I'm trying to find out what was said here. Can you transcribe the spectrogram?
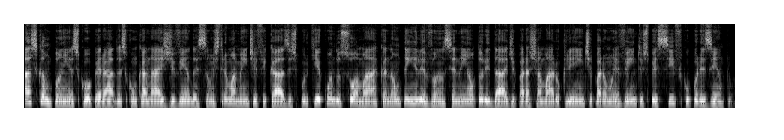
As campanhas cooperadas com canais de vendas são extremamente eficazes porque, quando sua marca não tem relevância nem autoridade para chamar o cliente para um evento específico, por exemplo,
